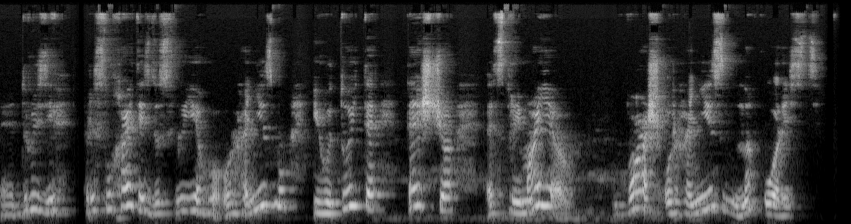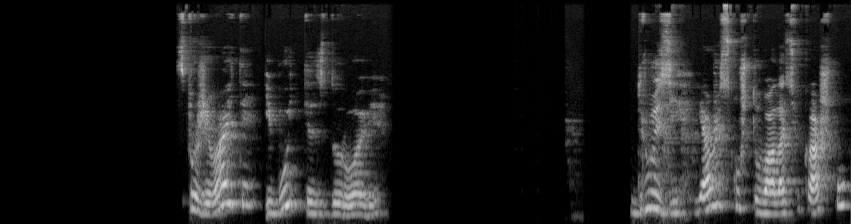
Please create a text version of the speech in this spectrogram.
Е, Друзі, прислухайтесь до свого організму і готуйте те, що е, сприймає ваш організм на користь. Споживайте і будьте здорові! Друзі, я вже скуштувала цю кашку,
